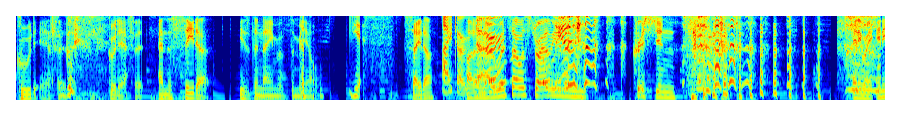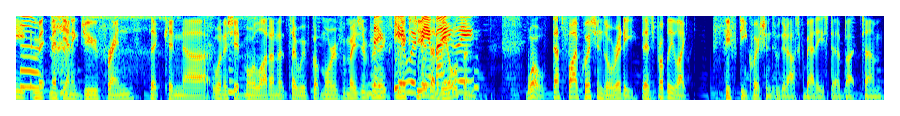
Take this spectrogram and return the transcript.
good effort, good, effort. And the Seder is the name of the meal. yes, Seder. I don't, I don't know. We're so Australian and Christian. anyway, any me- messianic Jew friends that can uh, want to shed more light on it, so we've got more information for Next next year next year. That'd be awesome. Whoa, that's five questions already. There's probably like 50 questions we could ask about Easter, but um,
